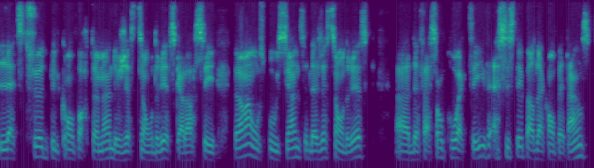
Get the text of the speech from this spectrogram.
l'attitude puis le comportement de gestion de risque. Alors, c'est vraiment, on se positionne, c'est de la gestion de risque euh, de façon proactive, assistée par de la compétence.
